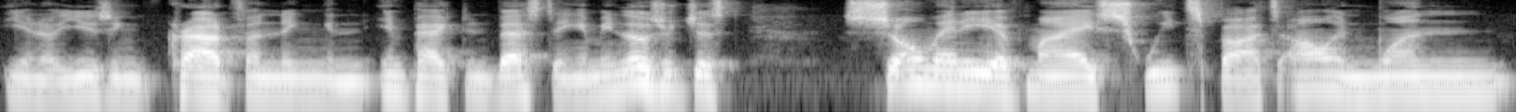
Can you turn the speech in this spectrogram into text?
you know, using crowdfunding and impact investing. I mean, those are just so many of my sweet spots all in one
